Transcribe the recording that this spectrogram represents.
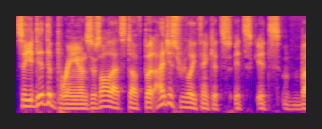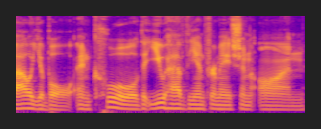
so you did the brands, there's all that stuff, but I just really think it's it's it's valuable and cool that you have the information on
